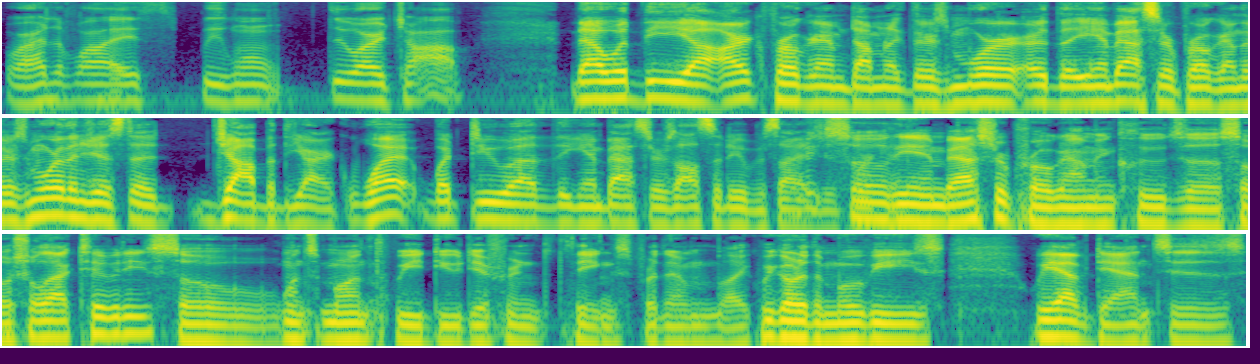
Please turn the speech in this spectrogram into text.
or otherwise we won't do our job. Now, with the uh, ARC program, Dominic, there's more, or the ambassador program, there's more than just a job at the ARC. What what do uh, the ambassadors also do besides just So working? the ambassador program includes uh, social activities. So once a month we do different things for them. Like we go to the movies, we have dances.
